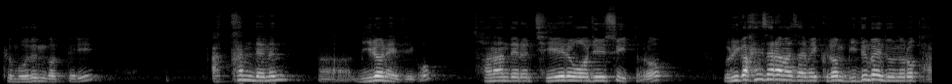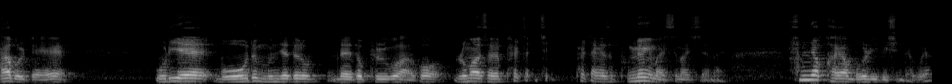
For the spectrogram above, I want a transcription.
그 모든 것들이 악한 데는 어, 미련해지고 선한 데는 지혜로워질 수 있도록 우리가 한 사람 한 사람이 그런 믿음의 눈으로 바라볼 때 우리의 모든 문제들에도 불구하고 로마서 8장, 8장 에서 분명히 말씀하시잖아요. 합력하여 뭘 이루신다고요?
